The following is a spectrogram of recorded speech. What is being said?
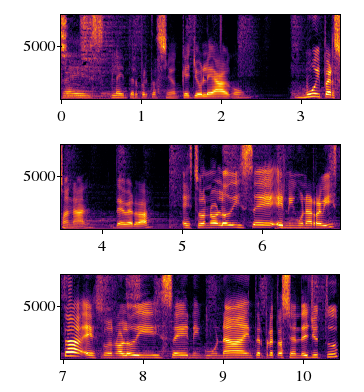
esa es la interpretación que yo le hago, muy personal, de verdad. Esto no lo dice en ninguna revista, eso no lo dice en ninguna interpretación de YouTube.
